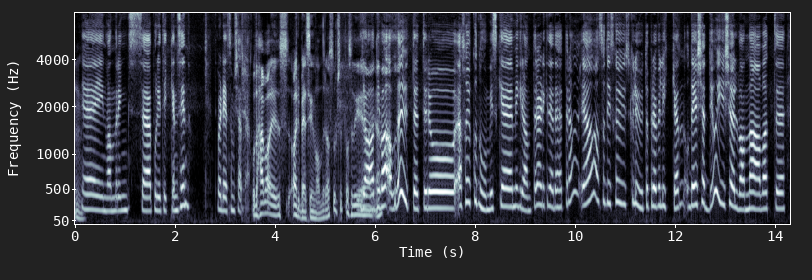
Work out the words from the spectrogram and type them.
mm. eh, innvandringspolitikken sin. Det var det som skjedde. Og det her var arbeidsinnvandrere, stort sett? Altså de, ja, de var alle ute etter å Altså økonomiske migranter, er det ikke det det heter? da? Ja, altså de skulle ut og prøve lykken. Og det skjedde jo i kjølvannet av at uh,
